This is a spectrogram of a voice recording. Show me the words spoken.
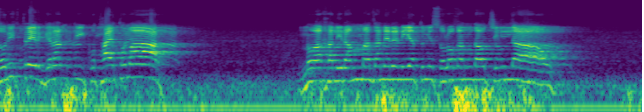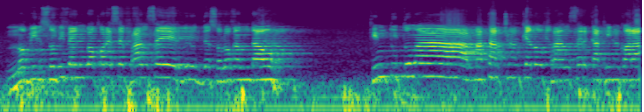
চরিত্রের গ্যারান্টি কোথায় তোমার? নোয়াখালীর আম্মা জানের নিয়ে তুমি স্লোগান দাও, চিল্লাও। নবীর ছবি ব্যঙ্গ করেছে ফ্রান্সের বিরুদ্ধে স্লোগান দাও। কিন্তু তোমার মাথার চুল কেন ফ্রান্সের কাঠিন করা?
